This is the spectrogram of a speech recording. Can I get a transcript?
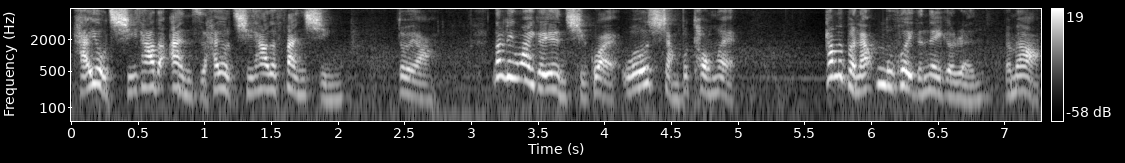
还有其他的案子，还有其他的犯行。对啊，那另外一个也很奇怪，我都想不通哎、他们本来误会的那个人有没有？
